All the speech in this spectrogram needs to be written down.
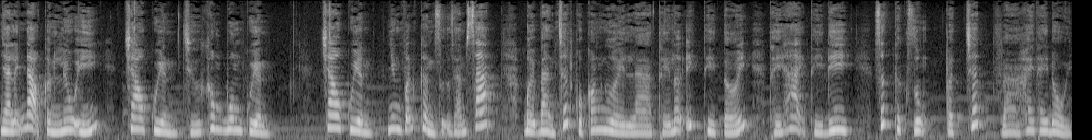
nhà lãnh đạo cần lưu ý, trao quyền chứ không buông quyền. Trao quyền nhưng vẫn cần sự giám sát, bởi bản chất của con người là thấy lợi ích thì tới, thấy hại thì đi, rất thực dụng, vật chất và hay thay đổi.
